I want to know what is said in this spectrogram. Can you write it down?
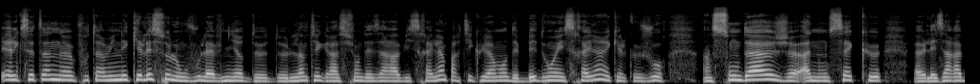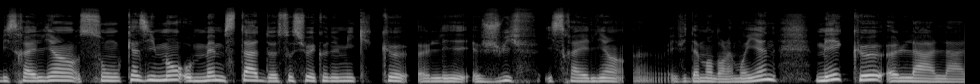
Eric Seton, euh, pour terminer, quel est selon vous l'avenir de, l'intégration des Arabes israéliens, particulièrement des Bédouins israéliens? Il y a quelques jours, un sondage annonçait que euh, les Arabes israéliens sont quasiment au même stade socio-économique que euh, les Juifs israéliens, évidemment dans la moyenne, mais que la, la,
